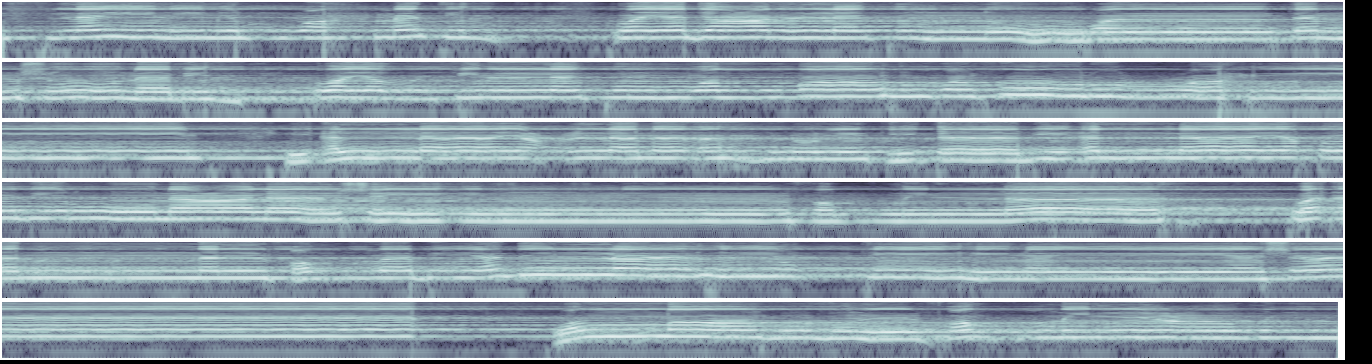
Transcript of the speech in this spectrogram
كفلين من رحمته ويجعل لكم نورا تمشون به ويغفر لكم والله غفور رحيم لئلا يعلم أهل الكتاب ألا يقدرون على شيء من فضل الله وأن الفضل بيد الله يؤتيه من يشاء والله ذو الفضل العظيم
